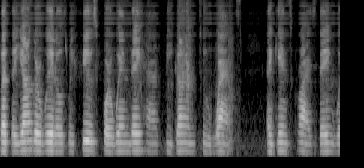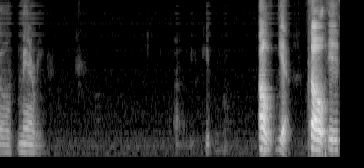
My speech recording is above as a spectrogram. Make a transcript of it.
But the younger widows refuse, for when they have begun to wax against Christ, they will marry. Oh yeah. So it's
